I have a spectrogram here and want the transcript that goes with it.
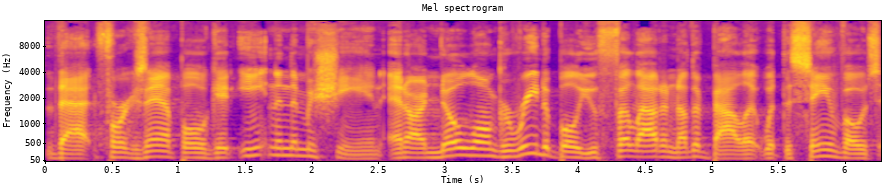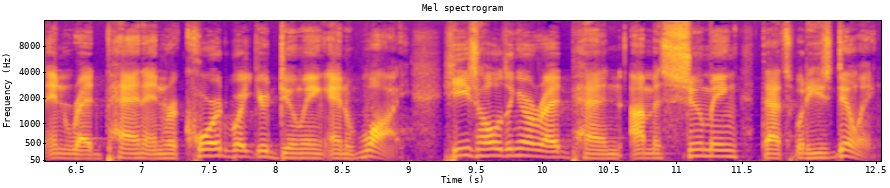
that, for example, get eaten in the machine and are no longer readable, you fill out another ballot with the same votes in red pen and record what you're doing and why. He's holding a red pen. I'm assuming that's what he's doing.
